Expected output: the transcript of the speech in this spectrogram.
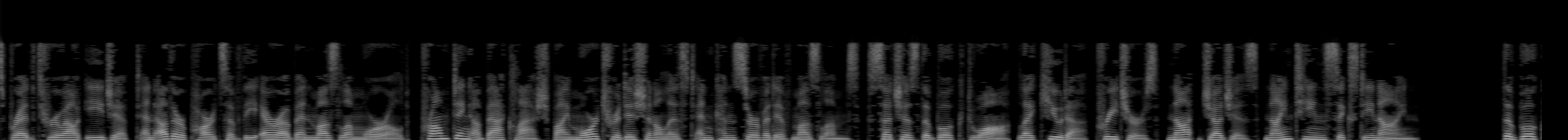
spread throughout Egypt and other parts of the Arab and Muslim world, prompting a backlash by more traditionalist and conservative Muslims, such as the book Dua, La Quta Preachers, Not Judges 1969. The book,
